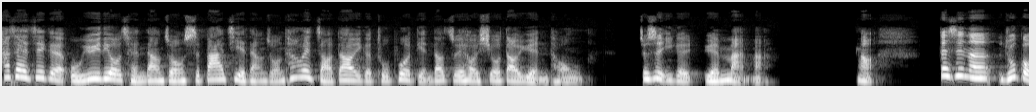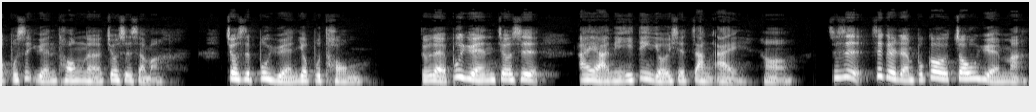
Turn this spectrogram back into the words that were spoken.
他在这个五欲六尘当中、十八界当中，他会找到一个突破点，到最后修到圆通，就是一个圆满嘛。啊，但是呢，如果不是圆通呢，就是什么？就是不圆又不通，对不对？不圆就是，哎呀，你一定有一些障碍，哈，就是这个人不够周圆嘛，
